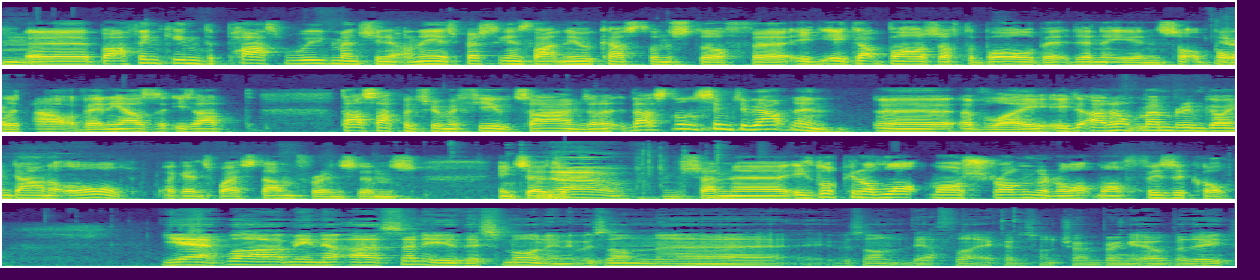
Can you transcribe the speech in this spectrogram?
uh, but I think in the past we've mentioned it on here, especially against like Newcastle and stuff. Uh, he, he got bars off the ball a bit, didn't he, and sort of bullied out of it. And he has he's had that's happened to him a few times, and that doesn't seem to be happening uh, of late. I don't remember him going down at all against West Ham, for instance, in terms No. of and uh, he's looking a lot more stronger and a lot more physical. Yeah, well, I mean, I sent it you this morning. It was on. Uh, it was on the Athletic. I just want to try and bring it up, but the,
